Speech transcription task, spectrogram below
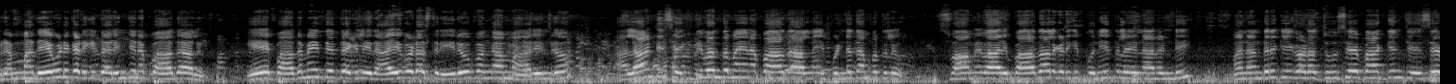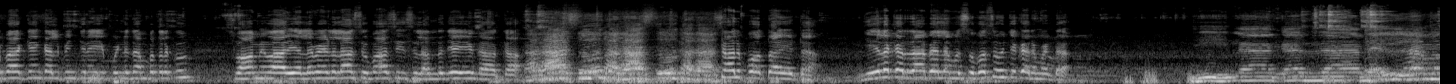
బ్రహ్మదేవుడి కడిగి ధరించిన పాదాలు. ఏ పాదమైతే తగిలి రాయి కూడా స్త్రీ రూపంగా మారిందో అలాంటి శక్తివంతమైన పాదాలను ఈ పుణ్య దంపతులు స్వామివారి పాదాలు కడిగి పునీతులైనారండి. మనందరికీ కూడా చూసే భాగ్యం చేసే భాగ్యం కల్పించిన ఈ పుణ్య దంపతులకు స్వామివారి ఎల్లవేళలా శుభాశీసులు అందజేయుగాక. పోతాయట. జీలకర్ర బెల్లము శుభసూచకరమట. జీలకర్ర బెల్లము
